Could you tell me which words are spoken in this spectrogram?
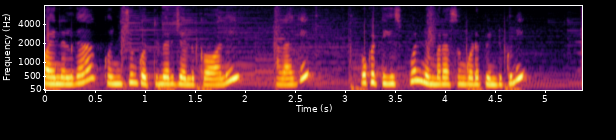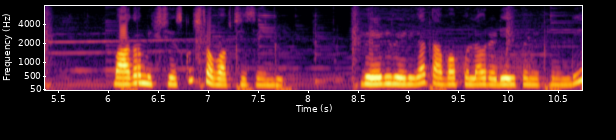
ఫైనల్గా కొంచెం కొత్తిమీర జల్లుకోవాలి. అలాగే ఒక టీ స్పూన్ నిమ్మరసం కూడా పిండుకుని బాగా మిక్స్ చేసుకుని స్టవ్ ఆఫ్ చేసేయండి. వేడి వేడిగా తవా పులావ్ రెడీ అయిపోయినట్లండి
